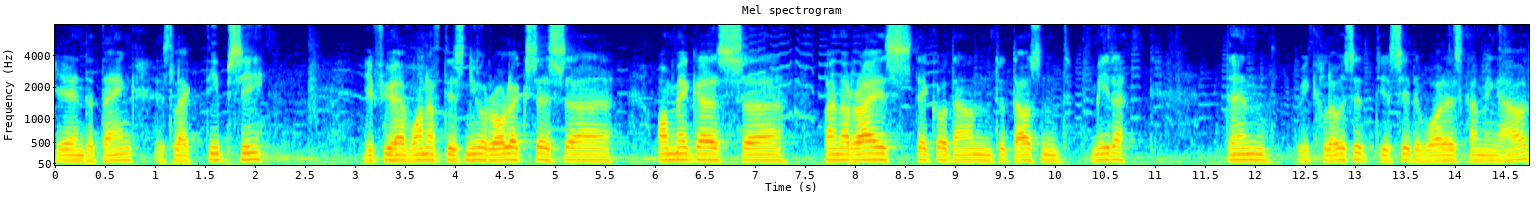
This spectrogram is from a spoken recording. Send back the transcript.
Here in the tank, it's like deep sea. If you have one of these new Rolexes, uh, Omegas, uh, they go down to 1,000 meter. Then we close it, you see the water is coming out.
